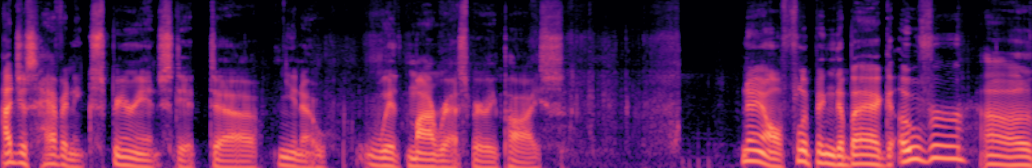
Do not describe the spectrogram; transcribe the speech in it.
I just haven't experienced it, uh, you know, with my Raspberry Pis. Now, flipping the bag over uh,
